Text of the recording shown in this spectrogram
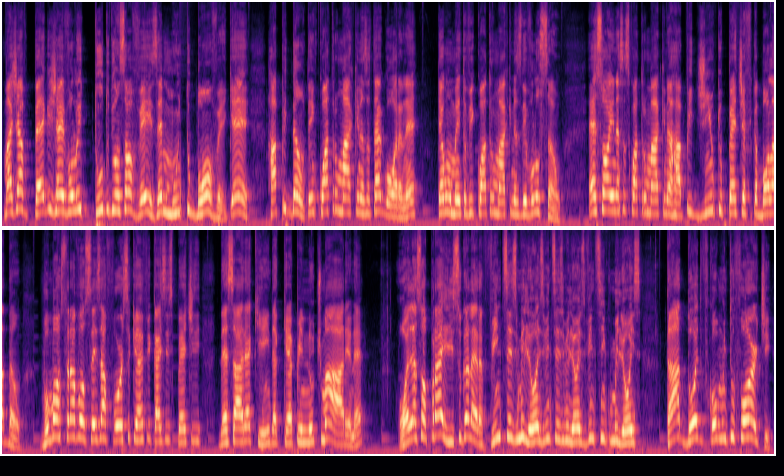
Mas já pega e já evolui tudo de uma só vez. É muito bom, velho. Que é rapidão. Tem quatro máquinas até agora, né? Até o momento eu vi quatro máquinas de evolução. É só ir nessas quatro máquinas rapidinho que o pet já fica boladão. Vou mostrar a vocês a força que vai ficar esses pets dessa área aqui, ainda que é a penúltima área, né? Olha só pra isso, galera. 26 milhões, 26 milhões, 25 milhões. Tá doido, ficou muito forte.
